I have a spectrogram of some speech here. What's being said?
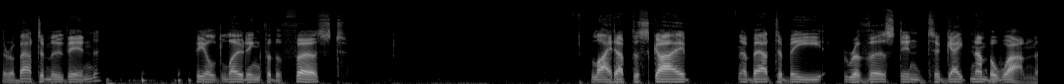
They're about to move in. Field loading for the first. Light up the sky, about to be reversed into gate number one.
